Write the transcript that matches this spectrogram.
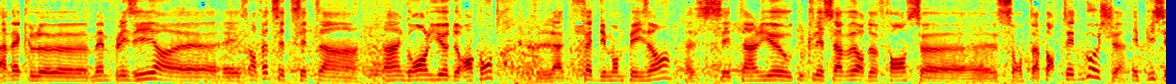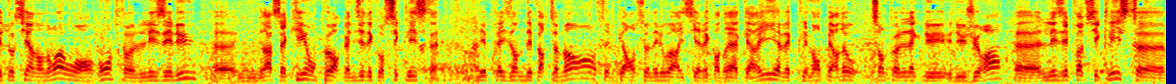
avec le même plaisir. Euh, et en fait, c'est- un, un grand lieu de rencontre. La fête du monde paysan, c'est un lieu où toutes les saveurs de France euh, sont à portée de bouche. Et puis, c'est aussi un endroit où on rencontre les élus, euh, grâce à qui on peut organiser des courses cyclistes. Les présidents de département, c'est le cas en Saône-et-Loire ici avec André Acari, avec Clément Pernaud, son collègue du, du Jura. Euh, les épreuves cyclistes, euh,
